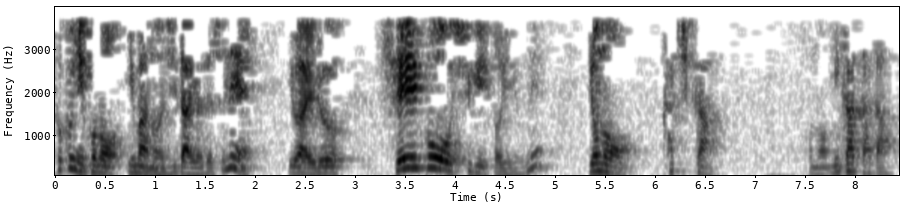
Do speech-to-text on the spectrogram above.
特にこの今の時代はですね、いわゆる成功主義というね、世の価値観、この見方が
